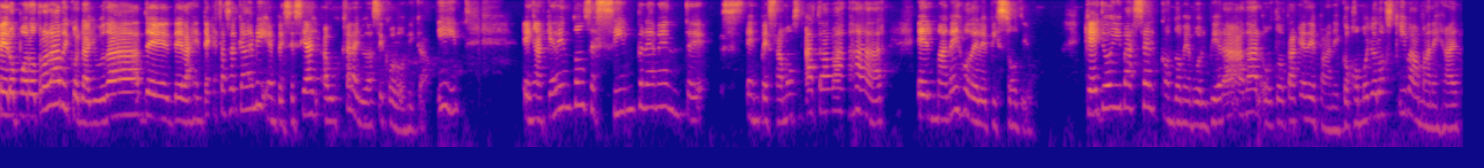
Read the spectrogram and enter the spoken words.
Pero por otro lado, y con la ayuda de, de la gente que está cerca de mí, empecé a, a buscar ayuda psicológica. Y en aquel entonces simplemente empezamos a trabajar el manejo del episodio qué yo iba a hacer cuando me volviera a dar otro ataque de pánico, cómo yo los iba a manejar.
